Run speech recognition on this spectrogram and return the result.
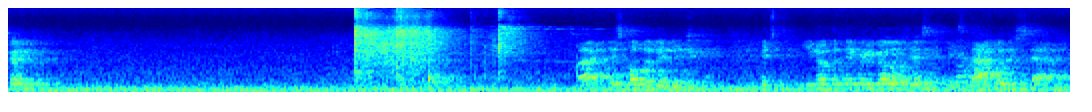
Good. That is called the mimic. It's, you know the thing where you go like this? It's Yeah. that with a stab.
